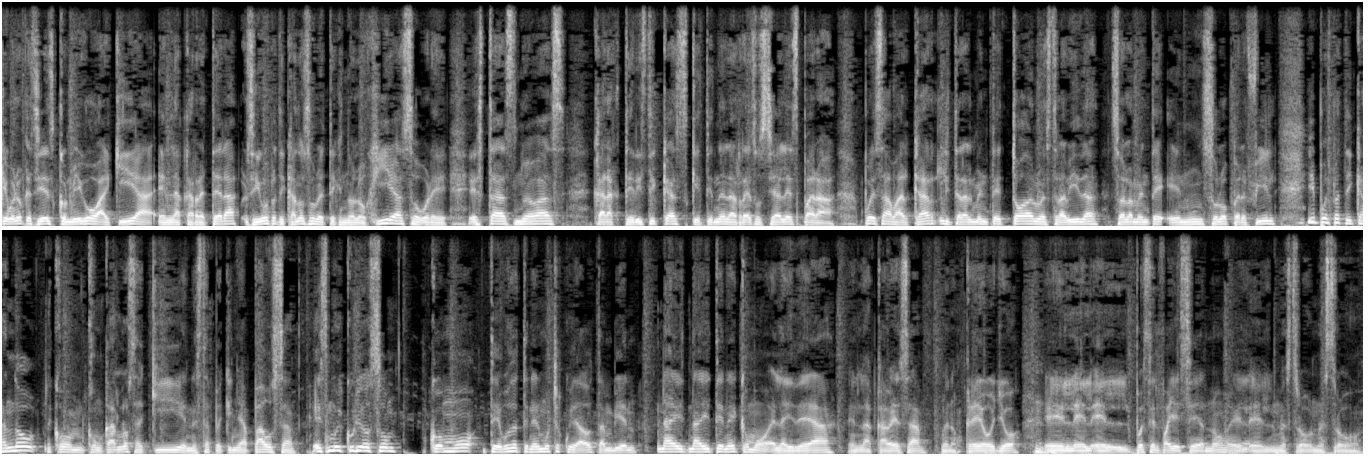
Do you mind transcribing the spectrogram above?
Qué bueno que sigues conmigo aquí en la carretera. Seguimos platicando sobre tecnología, sobre estas nuevas características que tienen las redes sociales para pues abarcar literalmente toda nuestra vida solamente en un solo perfil. Y pues platicando con, con Carlos aquí en esta pequeña pausa. Es muy curioso cómo debemos de tener mucho cuidado también. Nadie, nadie tiene como la idea en la cabeza, bueno, creo yo, el, el, el pues el fallecer, ¿no? El, el, nuestro, nuestro,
